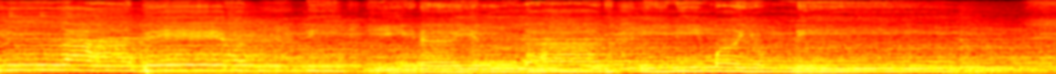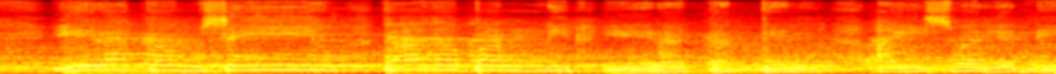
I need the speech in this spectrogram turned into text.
இல்லாதே நீ இணையில்லாத இனிமயும் நீ. இரக்கம் செய்யும் தகப்பன் இரக்கத்தில் ஐஸ்வர்யர் நீ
